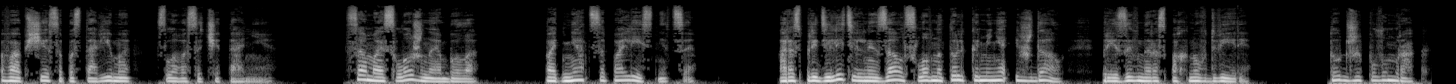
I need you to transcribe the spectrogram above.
вообще сопоставимы в словосочетании. Самое сложное было подняться по лестнице, а распределительный зал словно только меня и ждал, призывно распахнув двери. Тот же полумрак,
